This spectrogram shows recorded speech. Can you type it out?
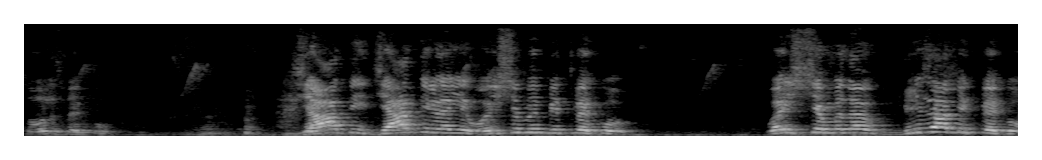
ಸೋಲಿಸಬೇಕು. ಜಾತಿ ಜಾತಿಗಳಲ್ಲಿ ವೈಷಮ್ಯ ಬಿತ್ತಬೇಕು ವೈಷಮ್ಯದ ಬೀಜ ಬಿತ್ತಬೇಕು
